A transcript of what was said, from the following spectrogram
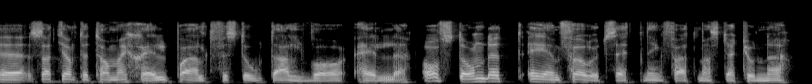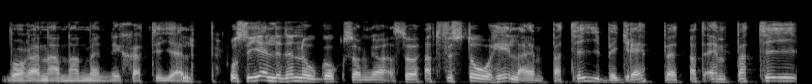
eh, så att jag inte tar mig själv på allt för stort allvar heller. Avståndet är en förutsättning för att man ska kunna vara en annan människa till hjälp. Och så gäller det nog också alltså, att förstå hela empatibegreppet. Att empati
